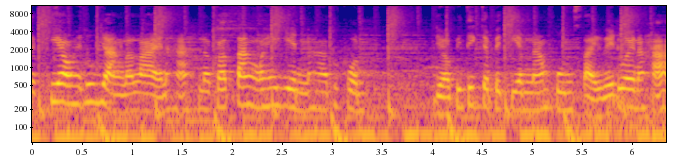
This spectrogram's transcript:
จะเคี่ยวให้ทุกอย่างละลายนะคะ แล้วก็ตั้งไว้ให้เย็นนะคะ ทุกคนเดี๋ยวพี่ติ๊กจะไปเตรียมน้ำปูนใส่ไว้ด้วยนะคะ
